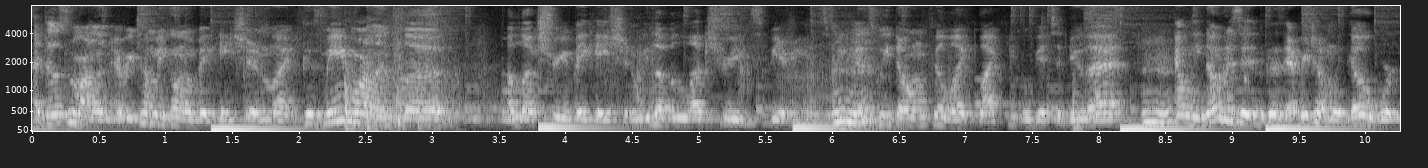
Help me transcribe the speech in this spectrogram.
I tell this to Marlon every time we go on vacation, like because me and Marlon love a luxury vacation. We love a luxury experience because we don't feel like black people get to do that. Mhm. And we notice it because every time we go, we're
